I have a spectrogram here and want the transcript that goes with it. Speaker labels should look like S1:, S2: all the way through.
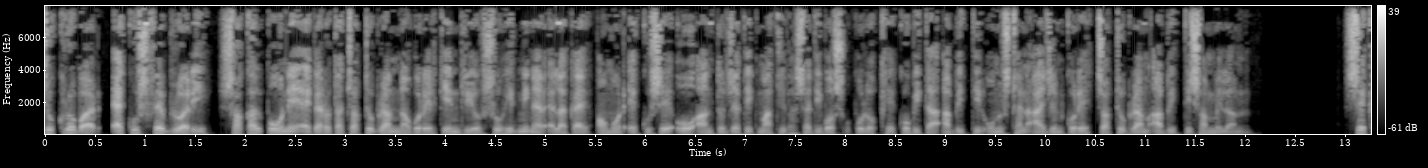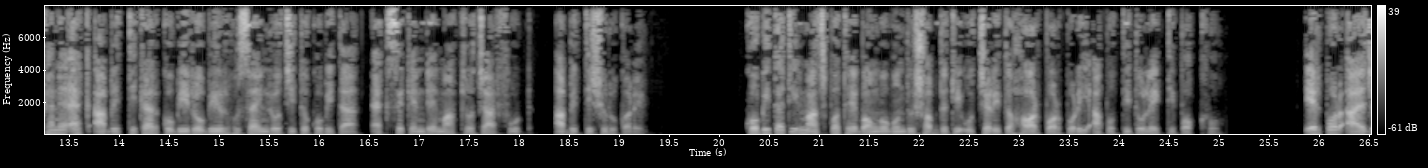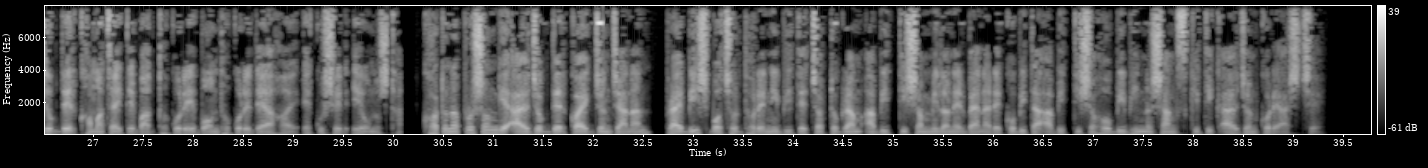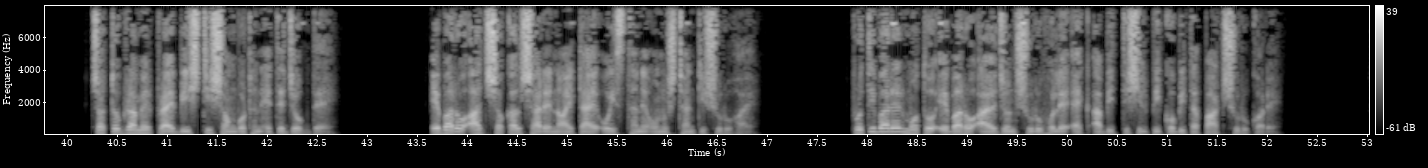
S1: শুক্রবার, একুশ ফেব্রুয়ারি, সকাল পৌনে এগারোটা চট্টগ্রাম নগরের কেন্দ্রীয় শহীদ মিনার এলাকায় অমর একুশে ও আন্তর্জাতিক মাতৃভাষা দিবস উপলক্ষে কবিতা আবৃত্তির অনুষ্ঠান আয়োজন করে চট্টগ্রাম আবৃত্তি সম্মেলন। সেখানে এক আবৃত্তিকার কবি রবিউল হুসাইন রচিত কবিতা, এক সেকেন্ডে মাত্র চার ফুট, আবৃত্তি শুরু করে। কবিতাটির মাঝপথে বঙ্গবন্ধু শব্দটি উচ্চারিত হওয়ার পরপরই আপত্তি তোলে একটি পক্ষ। এরপর আয়োজকদের ক্ষমা চাইতে বাধ্য করে বন্ধ করে দেয়া হয় একুশের এ অনুষ্ঠান। ঘটনা প্রসঙ্গে আয়োজকদের কয়েকজন জানান, প্রায় ২০ বছর ধরে নিভিতে চট্টগ্রাম আবৃত্তি সম্মিলনের ব্যানারে কবিতা আবৃত্তিসহ বিভিন্ন সাংস্কৃতিক আয়োজন করে আসছে। চট্টগ্রামের প্রায় বিশটি সংগঠন এতে যোগ দেয়। এবারও আজ সকাল সাড়ে নয়টায় ওই স্থানে অনুষ্ঠানটি শুরু হয়। প্রতিবারের মতো এবারও আয়োজন শুরু হলে এক আবৃত্তিশিল্পী কবিতা পাঠ শুরু করে।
